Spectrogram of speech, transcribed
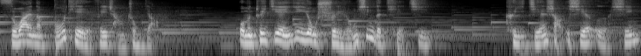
此外呢，补铁也非常重要。我们推荐应用水溶性的铁剂，可以减少一些恶心。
